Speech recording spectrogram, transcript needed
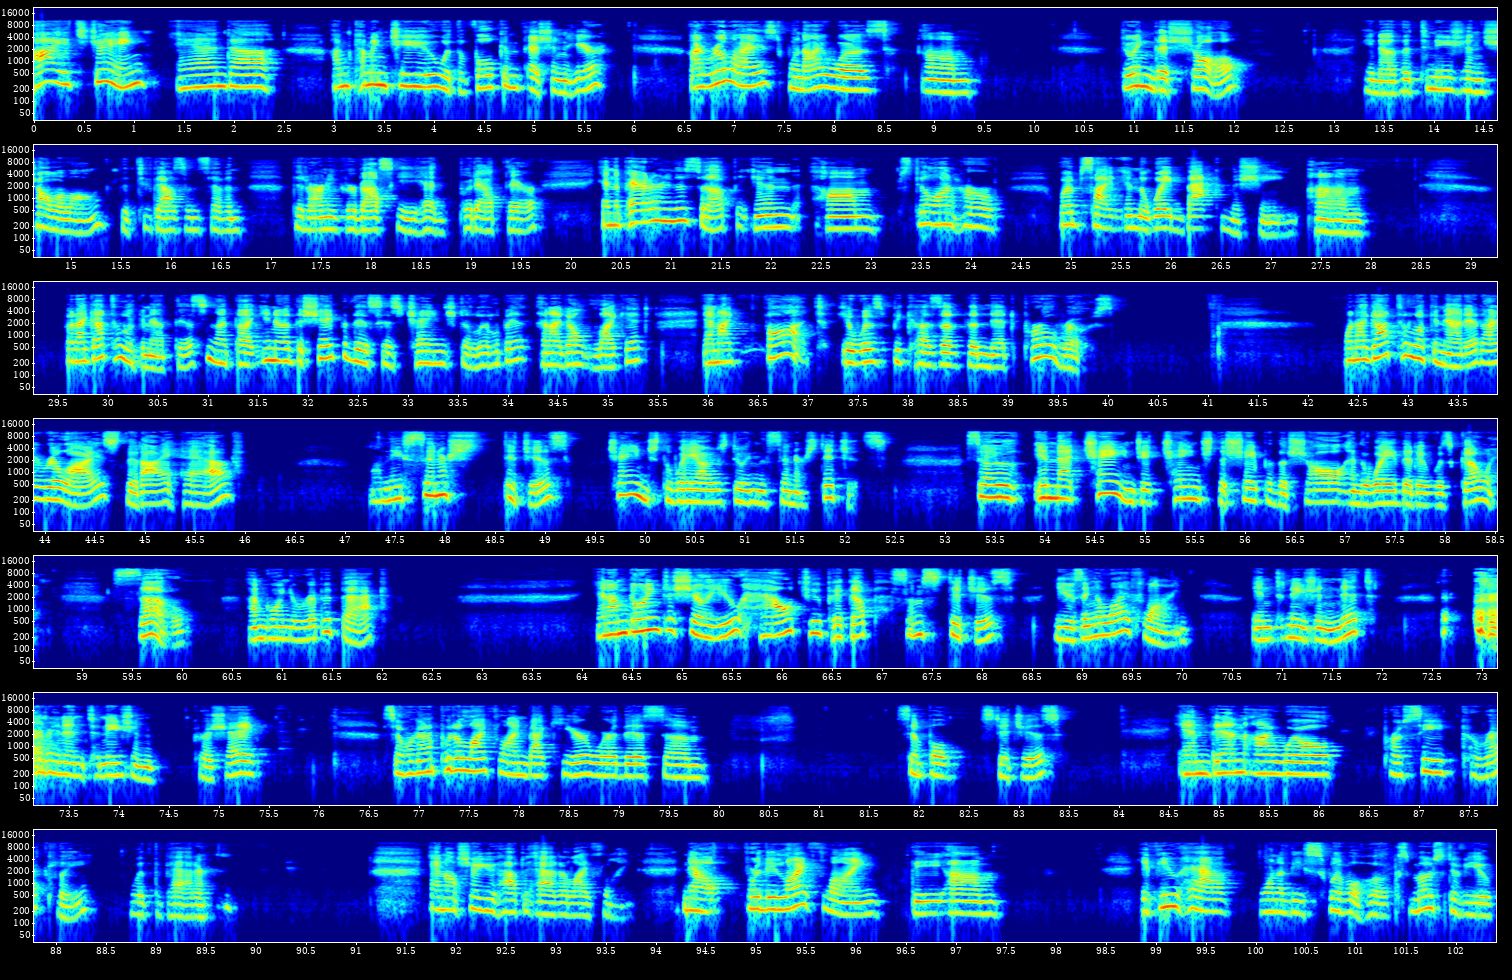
Hi, it's Jane, and uh, I'm coming to you with a full confession here. I realized when I was um, doing this shawl, you know, the Tunisian shawl along, the 2007 that Arnie Grabowski had put out there, and the pattern is up and um, still on her website in the Wayback Machine. Um, but I got to looking at this and I thought, you know, the shape of this has changed a little bit and I don't like it. And I thought it was because of the knit purl rows. When I got to looking at it, I realized that I have on these center stitches changed the way I was doing the center stitches. So in that change, it changed the shape of the shawl and the way that it was going. So I'm going to rip it back and I'm going to show you how to pick up some stitches using a lifeline in Tunisian knit, I mean in Tunisian crochet. So we're going to put a lifeline back here where this um, simple stitch is. And then I will proceed correctly with the pattern. And I'll show you how to add a lifeline. Now, for the lifeline, the um, if you have one of these swivel hooks, most of you,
